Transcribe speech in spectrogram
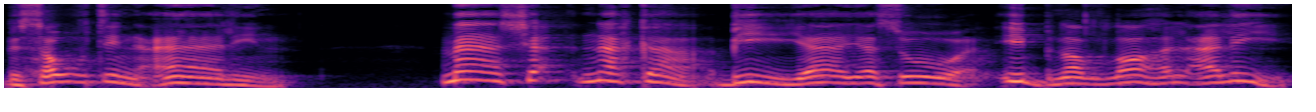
بصوت عال ما شأنك بي يا يسوع ابن الله العلي؟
